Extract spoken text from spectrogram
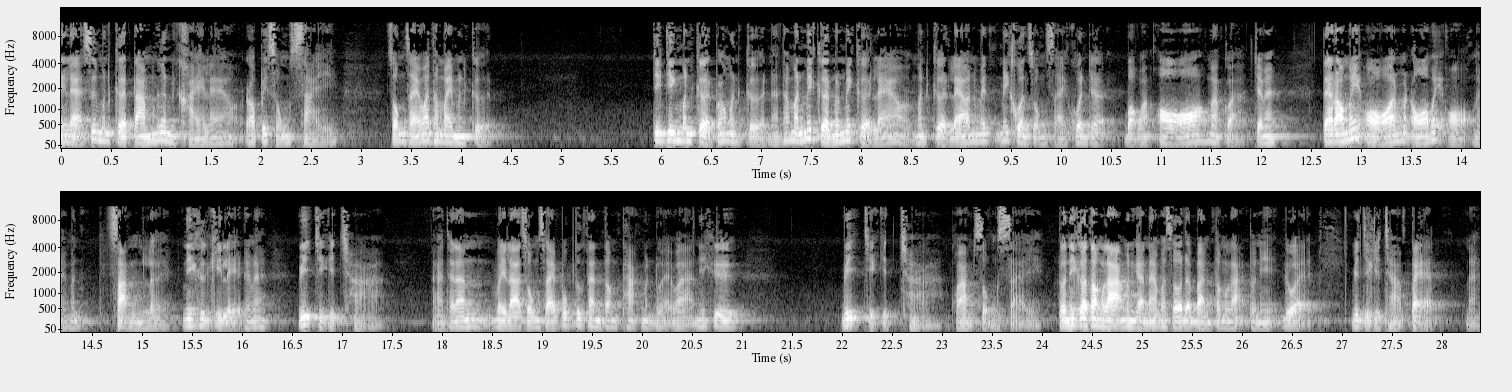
นี่แหละ ซึ่งมันเกิดตามเงื่อนไขแล้ว เราไปสงสัย สงสัยว่าทำไมมันเกิด จริง ๆ มันเกิดเพราะมันเกิดนะถ้ามันไม่เกิดมันไม่เกิดแล้ว มันเกิดแล้วไม่ไม่ควรสงสัยควรจะบอกว่าอ๋อมากกว่าใช่ไหมแต่เราไม่อ๋อมันอ๋อไม่ออกไงมันสั่นเลย นี่คือกิเลสใช่ไหมวิจิกิจฉาอ่าฉะนั้นเวลาสงสัยปุ๊บทุกท่านต้องทักมันด้วยว่า นี่คือ วิจิกิจฉาความสงสัย ตัวนี้ก็ต้องละเหมือนกันนะพระโสดาบันต้องละตัวนี้ด้วยวิจิกิจฉาแปดนะ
